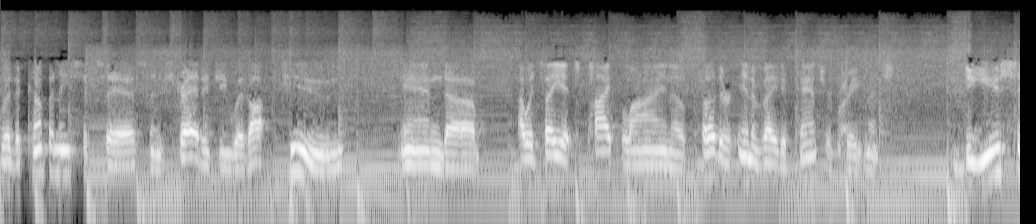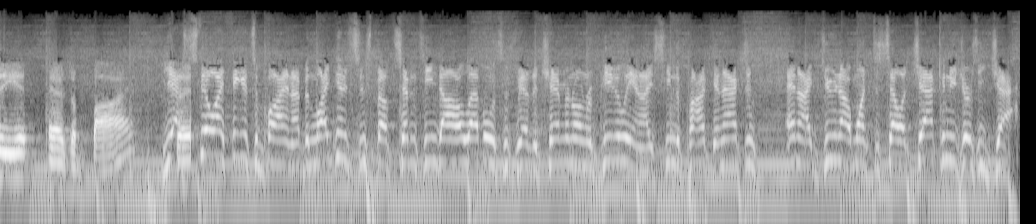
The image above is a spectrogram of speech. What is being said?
with the company's success and strategy with Optune, and uh, I would say its pipeline of other innovative cancer treatments, do you see it as a buy? Yeah, That- still I think it's a buy, and I've been liking it since about $17 level, since we had the chairman on repeatedly, and I've seen the product in action, and I do not want to sell it. Jack in New Jersey, Jack.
